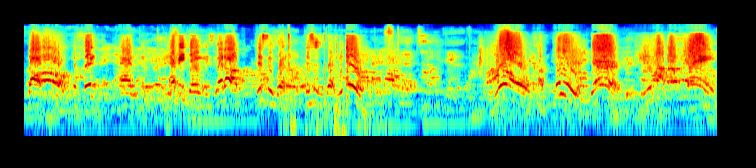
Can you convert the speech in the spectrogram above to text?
that the flint and everything is lit up, this is what this is what you do. Whoa, kaboom! There, you have a flame.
